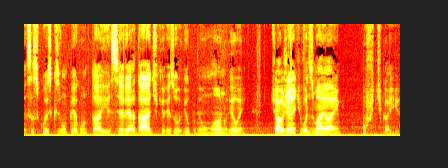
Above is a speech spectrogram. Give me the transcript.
Essas coisas que vão perguntar aí se é verdade que eu resolvi o problema humano, eu, hein? Tchau, gente. Vou desmaiar, hein? Puf, de cair.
